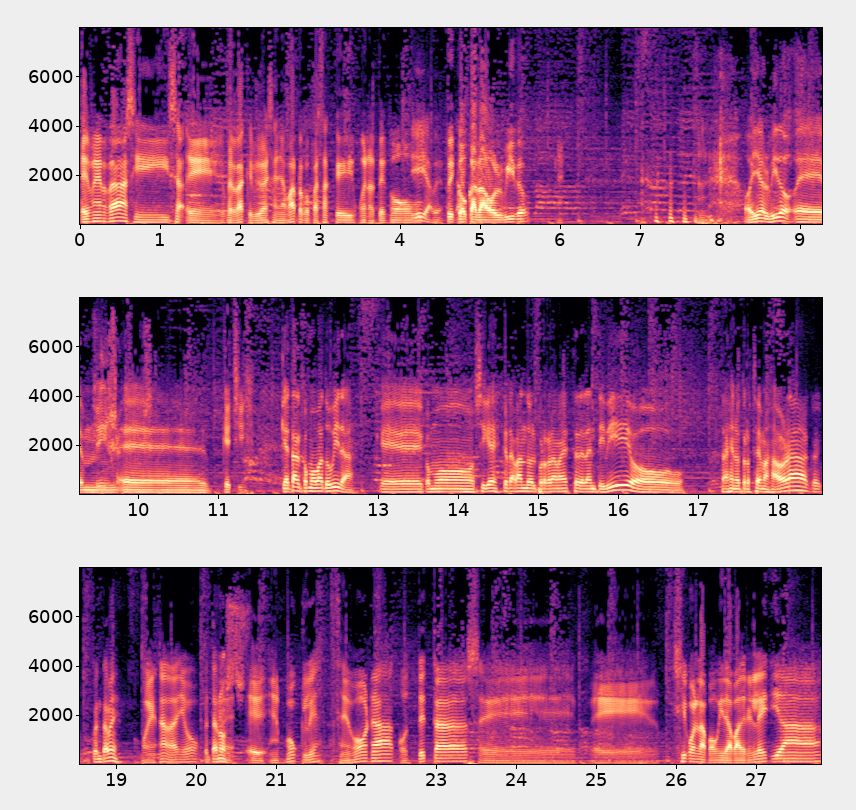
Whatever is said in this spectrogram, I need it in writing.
Es verdad, sí, eh, es verdad que me ibas a llamar, lo que pasa es que, bueno, tengo, Sí, ver. Tengo cada olvido. Oye, Olvido, eh, eh, Qué chis. ¿qué tal? ¿Cómo va tu vida? ¿Que, ¿Cómo sigues grabando el programa este de la NTV o estás en otros temas ahora? Cu- Cuéntame. Pues nada, yo Cuéntanos. eh, eh, en bucle, cebona, con tetas, eh, eh, sigo en la movida madrileña,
